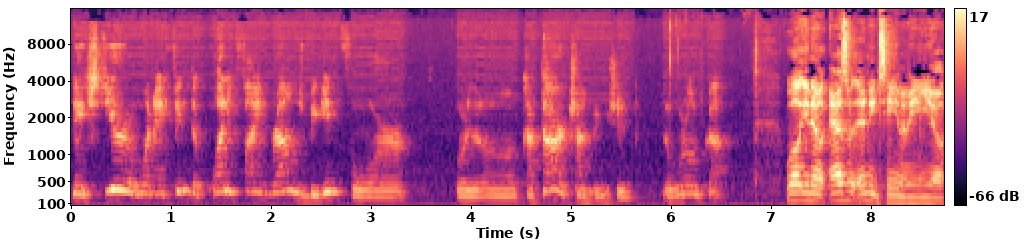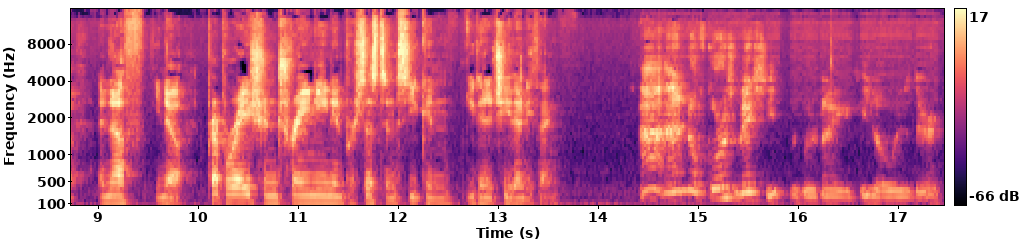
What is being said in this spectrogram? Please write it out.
next year when I think the qualifying rounds begin for for the Qatar Championship, the World Cup. Well, you know, as with any team, I mean, you know, enough, you know, preparation, training, and persistence, you can you can achieve anything. Ah, and of course Messi, because like he's always there.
